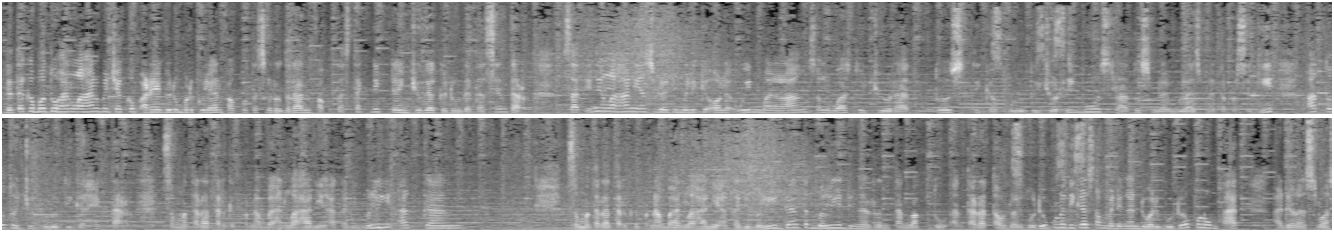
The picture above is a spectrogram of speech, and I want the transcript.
Data kebutuhan lahan mencakup area gedung perkuliahan Fakultas Kedokteran, Fakultas Teknik, dan juga gedung data center. Saat ini lahan yang sudah dimiliki oleh UIN Malang seluas 737.119 meter persegi atau 73 hektar. Sementara target penambahan lahan yang akan dibeli akan Sementara target penambahan lahan yang akan dibeli dan terbeli dengan rentan waktu antara tahun 2023 sampai dengan 2024 adalah seluas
